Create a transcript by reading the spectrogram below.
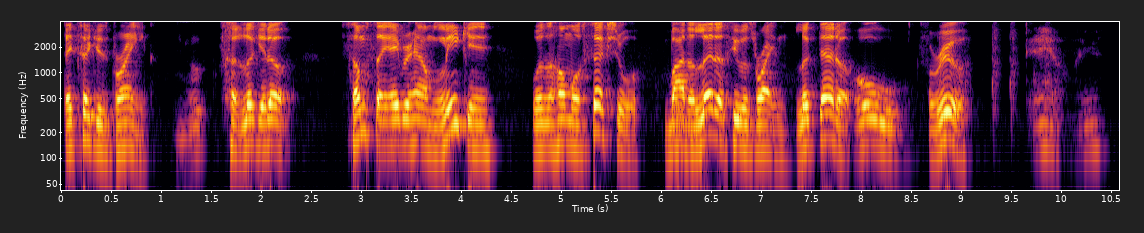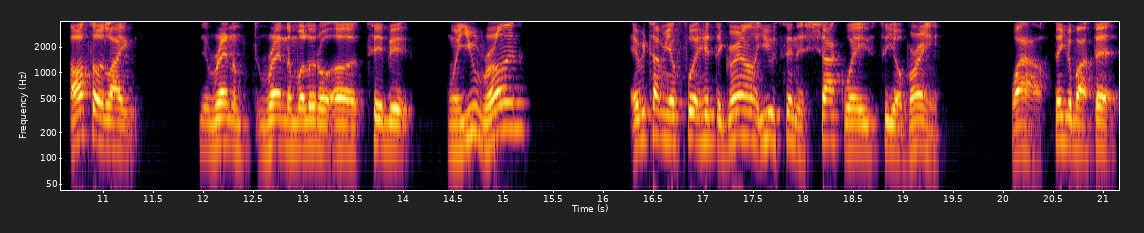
they took his brain. Nope. Look it up. Some say Abraham Lincoln was a homosexual by the letters he was writing. Look that up Oh, for real. damn, man. Also, like the random, random, a little uh tidbit. When you run, every time your foot hit the ground, you sending shockwaves to your brain. Wow, think about that.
